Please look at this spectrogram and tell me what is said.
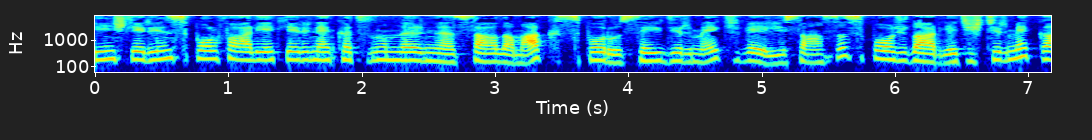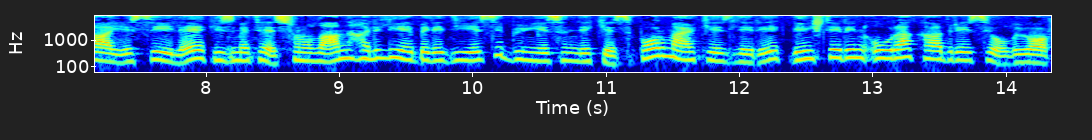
Gençlerin spor faaliyetlerine katılımlarını sağlamak, sporu sevdirmek ve lisanslı sporcular yetiştirmek gayesiyle hizmete sunulan Haliliye Belediyesi bünyesindeki spor merkezleri gençlerin uğrak adresi oluyor.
